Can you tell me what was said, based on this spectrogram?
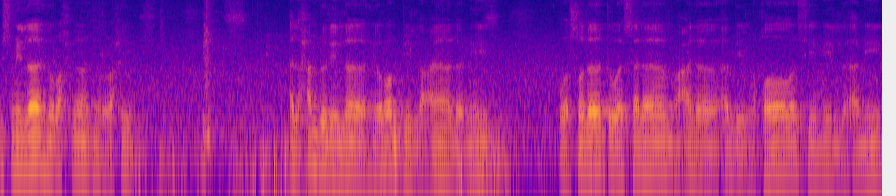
بسم الله الرحمن الرحيم. الحمد لله رب العالمين والصلاة والسلام على أبي القاسم الأمين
